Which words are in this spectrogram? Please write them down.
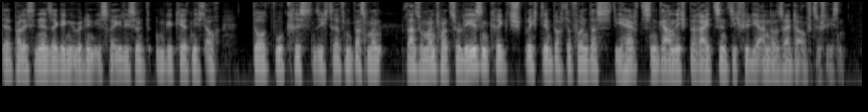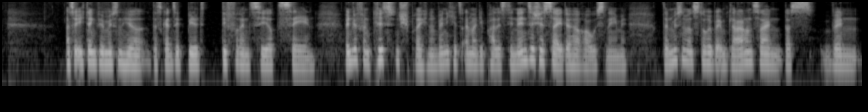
der Palästinenser gegenüber den Israelis und umgekehrt nicht auch dort, wo Christen sich treffen, was man da so manchmal zu lesen kriegt, spricht dem doch davon, dass die Herzen gar nicht bereit sind, sich für die andere Seite aufzuschließen. Also ich denke, wir müssen hier das ganze Bild differenziert sehen. Wenn wir von Christen sprechen und wenn ich jetzt einmal die palästinensische Seite herausnehme dann müssen wir uns darüber im Klaren sein, dass wenn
